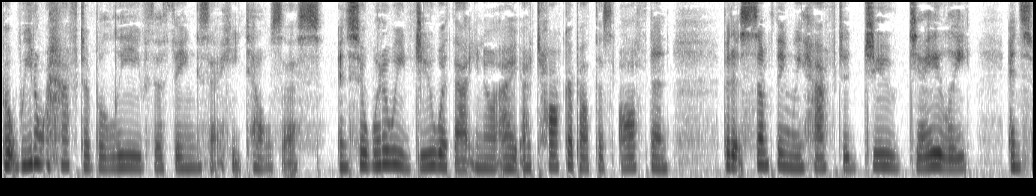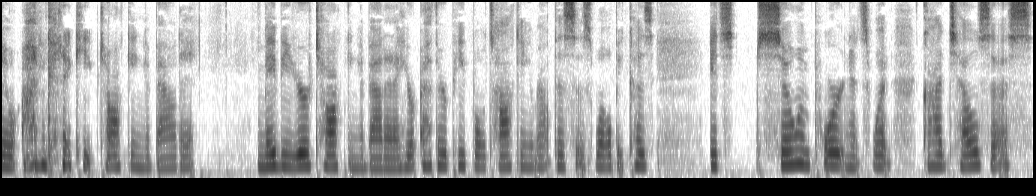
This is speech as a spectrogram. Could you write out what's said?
But we don't have to believe the things that he tells us. And so, what do we do with that? You know, I, I talk about this often, but it's something we have to do daily. And so, I'm going to keep talking about it. Maybe you're talking about it. I hear other people talking about this as well because it's so important. It's what God tells us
